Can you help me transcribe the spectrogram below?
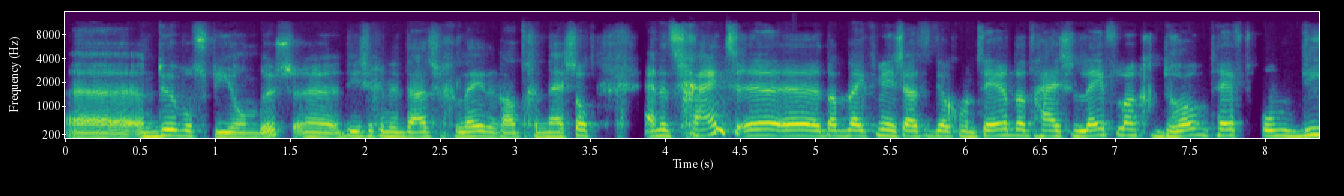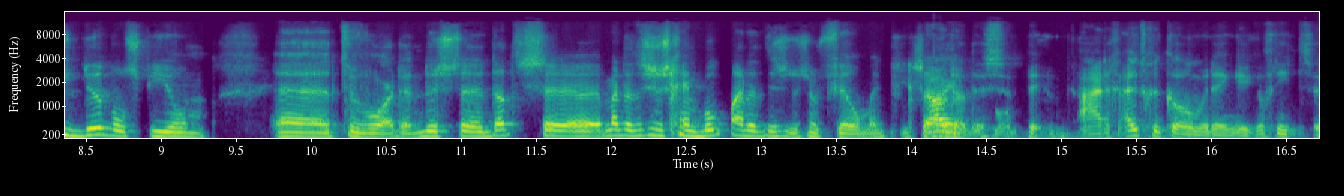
Eh, een dubbelspion dus, eh, die zich in de Duitse gelederen had genesteld. En het schijnt, eh, dat bleek tenminste uit de documentaire, dat hij zijn leven lang gedroomd heeft om die dubbelspion te worden. Dus dat is, maar dat is dus geen boek, maar dat is dus een film. Ik, ik zou Nou, dat is aardig uitgekomen, denk ik, of niet?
